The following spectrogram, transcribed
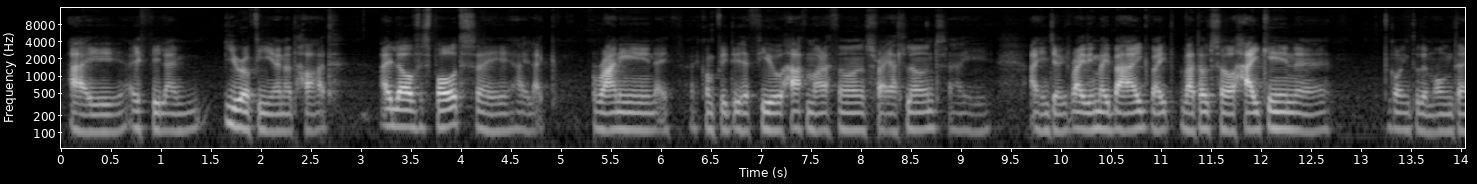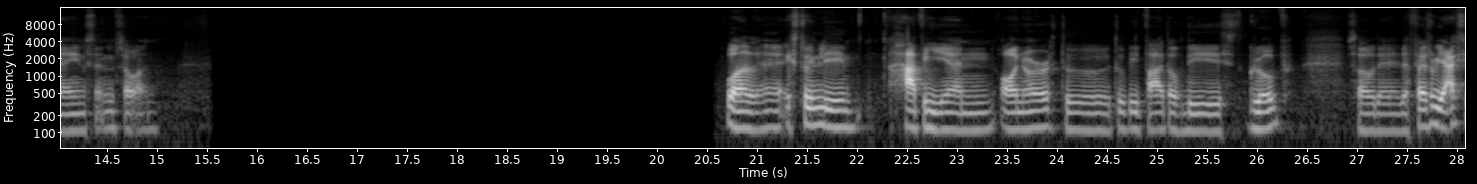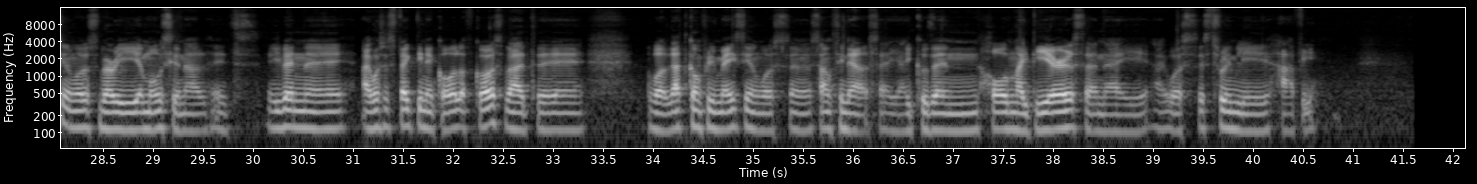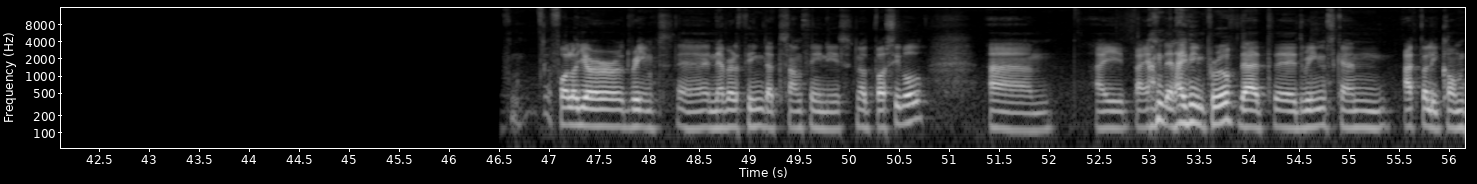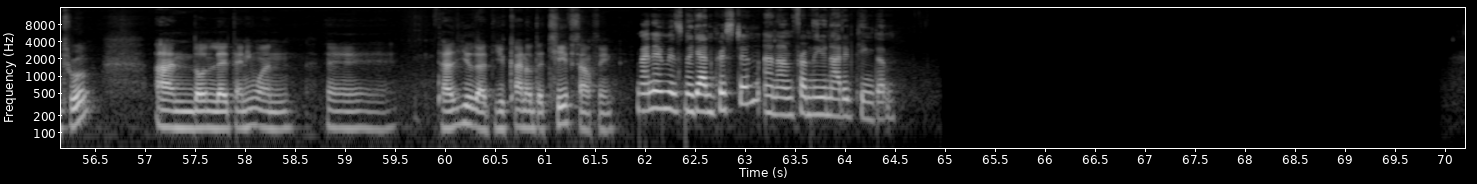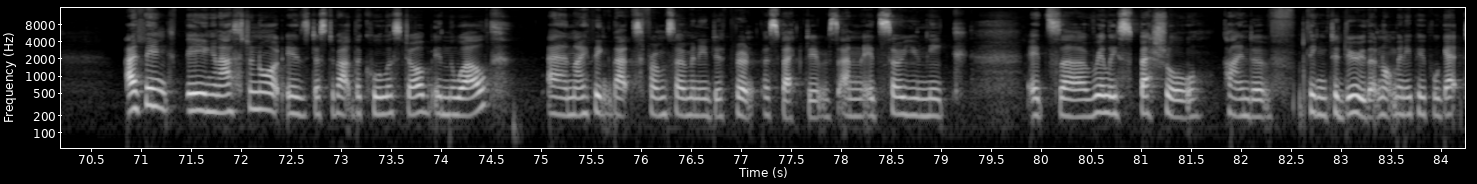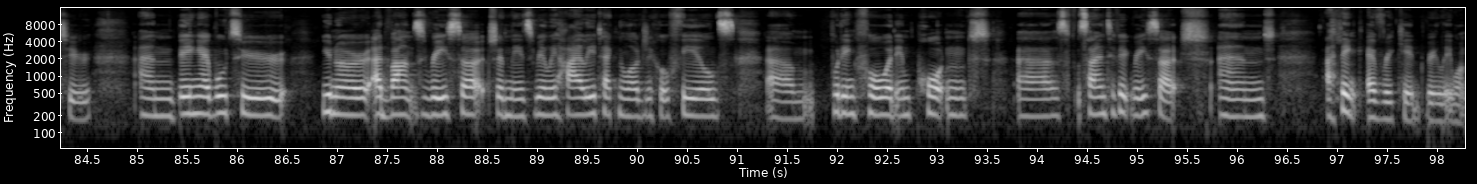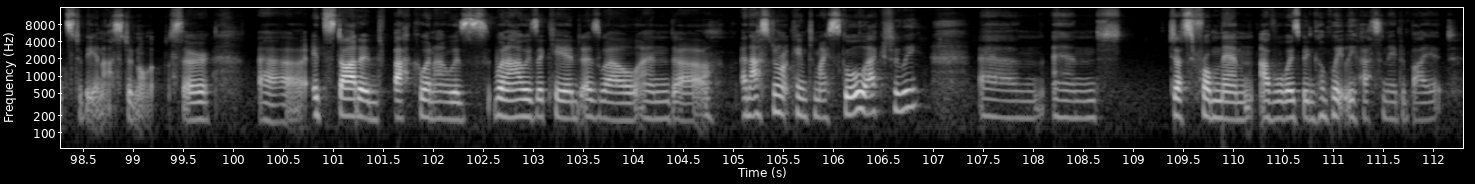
I, I feel I'm European at heart. I love sports. I, I like running. I've, I've completed a few half marathons, triathlons. I, I enjoy riding my bike, but, but also hiking, uh, going to the mountains, and so on. Well, uh, extremely happy and honored to, to be part of this group. So the, the first reaction was very emotional. It's even uh, I was expecting a call, of course, but uh, well, that confirmation was uh, something else. I, I couldn't hold my tears and I, I was extremely happy. Follow your dreams. Uh, never think that something is not possible. Um, I, I, am the living proof that uh, dreams can actually come true. And don't let anyone uh, tell you that you cannot achieve something. My name is Meganne Christian and I'm from the United Kingdom. I think being an astronaut is just about the coolest job in the world and I think that's from so many different perspectives and it's so unique. It's a really special kind of thing to do that not many people get to and being able to you know, advanced research in these really highly technological fields, um, putting forward important uh, scientific research. And I think every kid really wants to be an astronaut. So uh, it started back when I was when I was a kid as well, and uh, an astronaut came to my school actually, um, and just from them, I've always been completely fascinated by it.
